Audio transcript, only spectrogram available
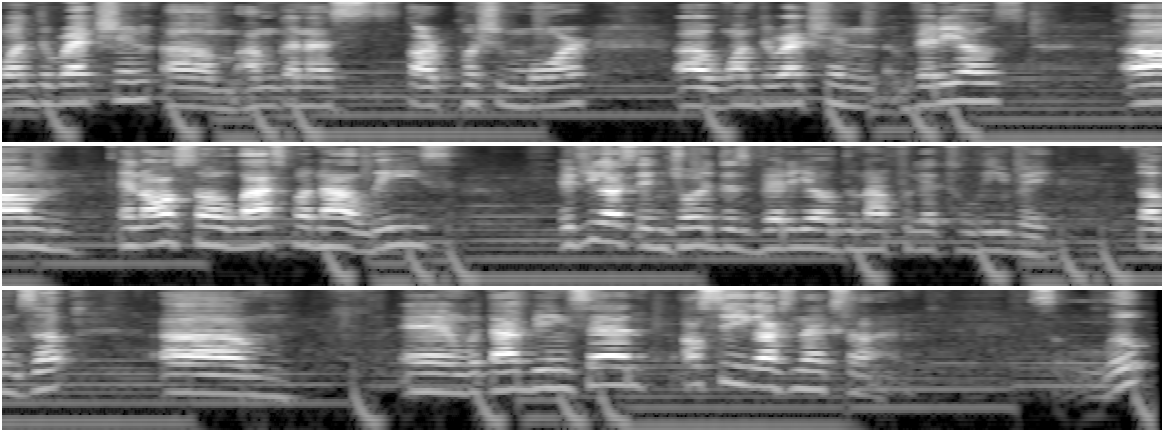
One Direction. Um, I'm gonna start pushing more uh, One Direction videos. Um, and also, last but not least, if you guys enjoyed this video, do not forget to leave a thumbs up. Um, and with that being said, I'll see you guys next time. Salute.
